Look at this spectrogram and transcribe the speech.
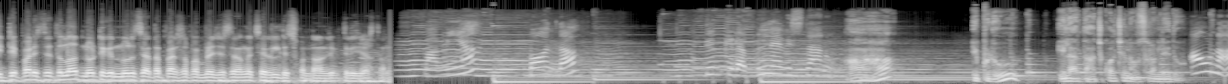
ఇట్టి పరిస్థితుల్లో నూటికి నూరు శాతం పెన్షన్ పంపిణీ చేసే విధంగా చర్యలు తీసుకుంటామని చెప్పి తెలియజేస్తాను ఇప్పుడు ఇలా దాచుకోవాల్సిన అవసరం లేదు. అవునా?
